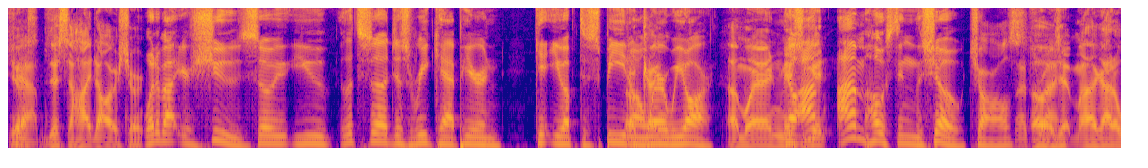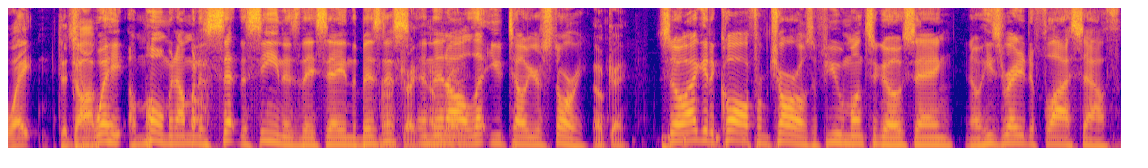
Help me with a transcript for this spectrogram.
Yes, Chaps. this is a high dollar shirt. What about your shoes? So you let's uh, just recap here and get you up to speed on Okay. where we are. I'm wearing No, I'm, Michigan. I'm hosting the show, Charles. That's oh, right. is it? I gotta wait to So top. wait a moment. I'm going to set the scene, as they say in the business, Okay, and I'm then. I'll let you tell your story. Okay. So I get a call from Charles a few months ago saying, you know, he's ready to fly south.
